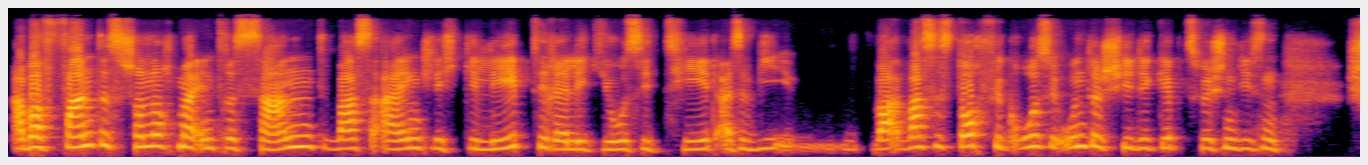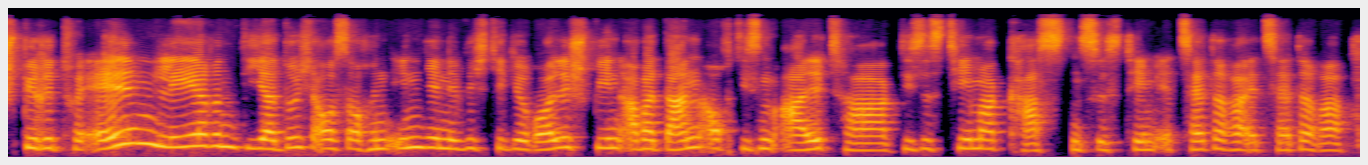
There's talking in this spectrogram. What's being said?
aber fand es schon noch mal interessant, was eigentlich gelebte Religiosität, also wie, was es doch für große Unterschiede gibt zwischen diesen spirituellen Lehren, die ja durchaus auch in Indien eine wichtige Rolle spielen, aber dann auch diesem Alltag, dieses Thema Kastensystem etc. etc.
